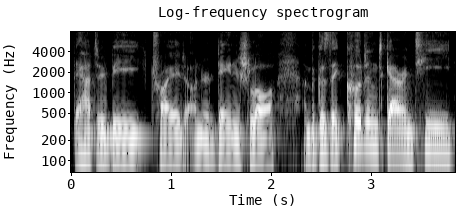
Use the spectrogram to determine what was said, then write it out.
they had to be tried under Danish law, and because they couldn't guarantee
